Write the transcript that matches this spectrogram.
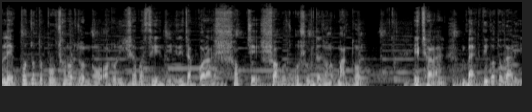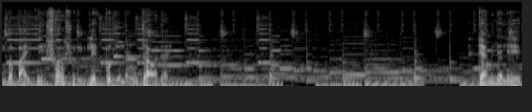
লেক পর্যন্ত পৌঁছানোর জন্য অটোরিকশা বা সিএনজি রিজার্ভ করা সবচেয়ে সহজ ও সুবিধাজনক মাধ্যম। এছাড়া ব্যক্তিগত গাড়ি বা বাইক নিয়ে সরাসরি লেক পর্যন্ত যাওয়া যায়। ক্যামিলা লেক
